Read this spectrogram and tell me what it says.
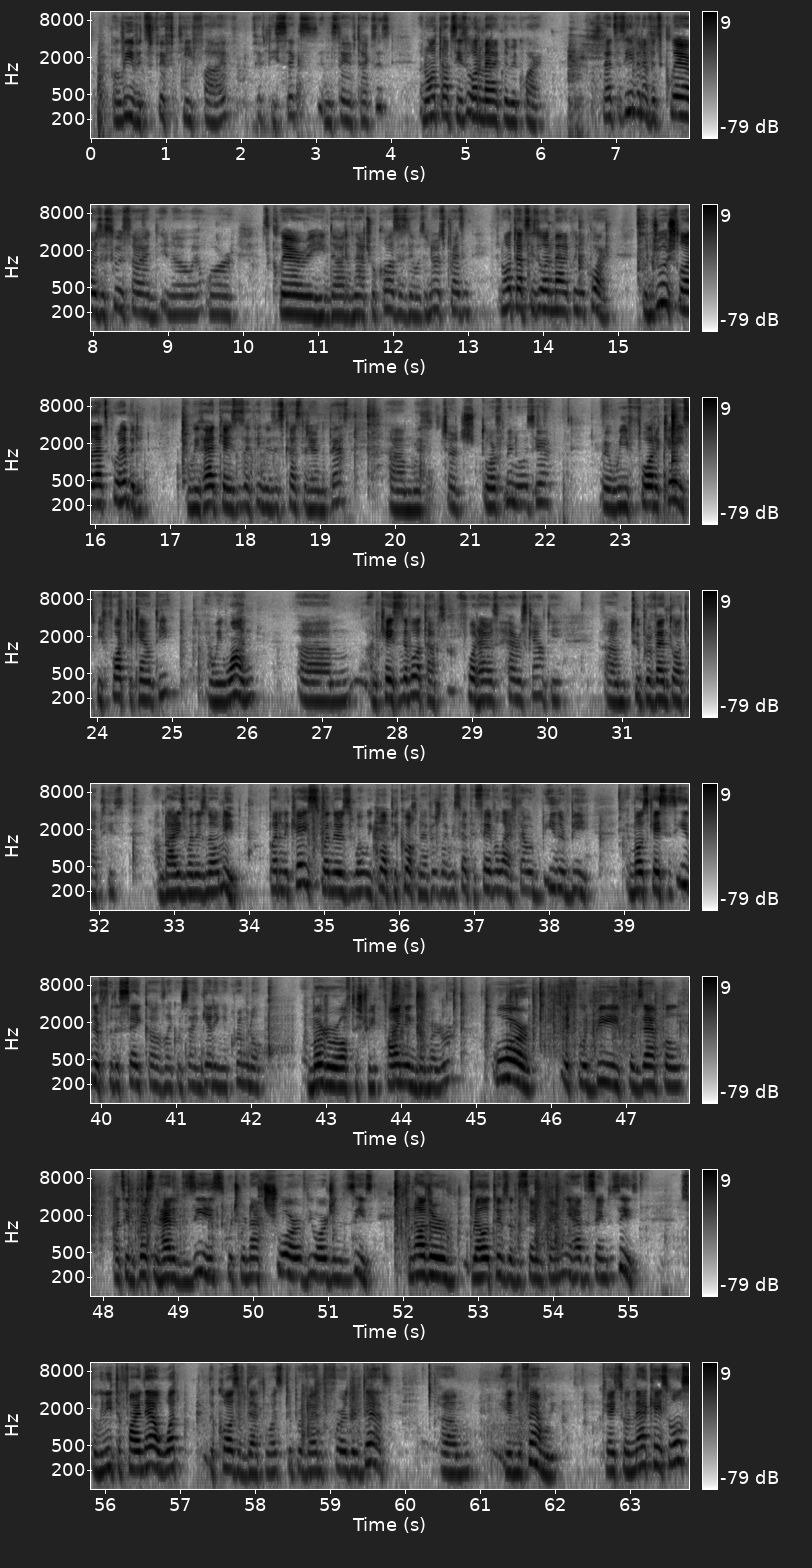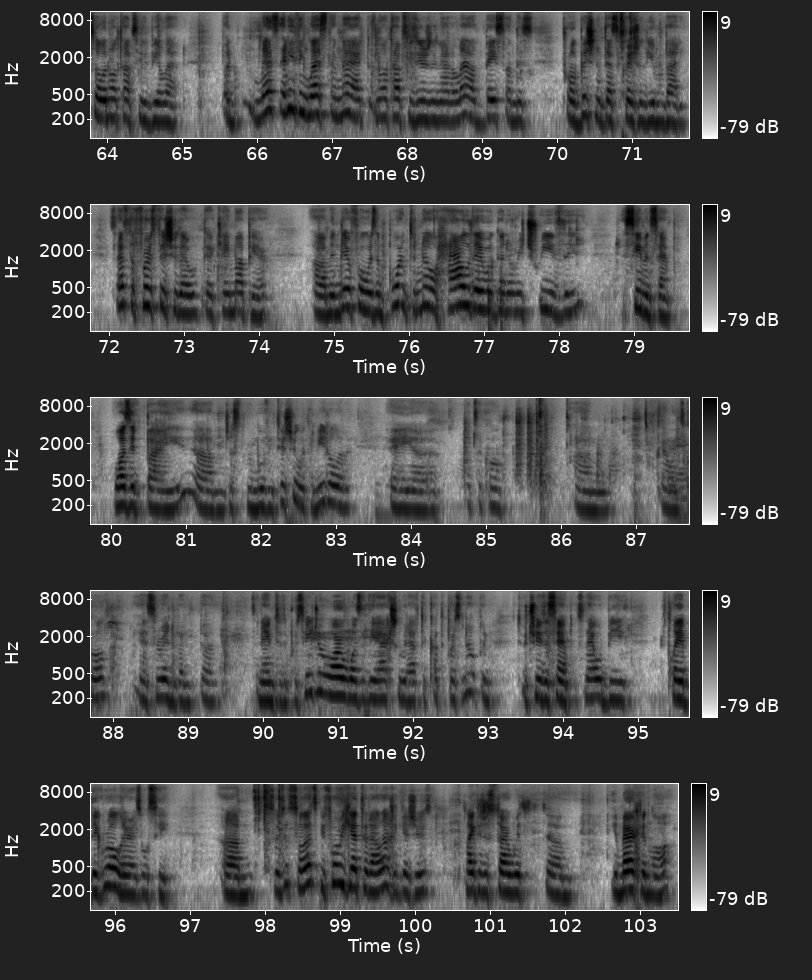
I believe it's 55, 56 in the state of Texas, an autopsy is automatically required. So that says even if it's clear it was a suicide, you know, or it's clear he died of natural causes, there was a nurse present, an autopsy is automatically required. So in Jewish law, that's prohibited. And we've had cases, I think we've discussed it here in the past, um, with Judge Dorfman, who was here, where we fought a case, we fought the county, and we won um, on cases of autopsy, Fort Harris, Harris County, um, to prevent autopsies on bodies when there's no need. But in the case when there's what we call pikuach nefesh, like we said, to save a life, that would either be, in most cases, either for the sake of, like we're saying, getting a criminal a murderer off the street, finding the murderer, or if it would be, for example, let's say the person had a disease which we're not sure of the origin of the disease, and other relatives of the same family have the same disease. So we need to find out what the cause of death was to prevent further death um, in the family. Okay, so in that case also an autopsy would be allowed. But less anything less than that, an autopsy is usually not allowed based on this prohibition of desecration of the human body. So that's the first issue that, that came up here. Um, and therefore it was important to know how they were going to retrieve the, the semen sample. Was it by um, just removing tissue with a needle and a, uh, what's it called? Um, what called. Yeah, syringe, but uh, a name to the procedure, or was it they actually would have to cut the person open to retrieve the sample? So that would be play a big role here, as we'll see. Um, so, just- so let's before we get to the halachic issues, I'd like to just start with um, the American law.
